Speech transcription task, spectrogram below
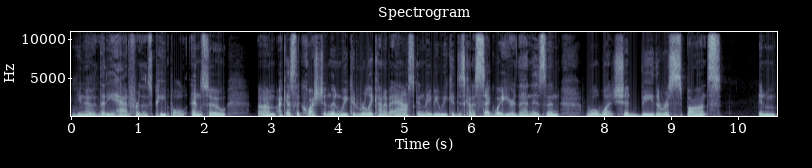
you know, mm-hmm. that he had for those people, and so. Um, I guess the question then we could really kind of ask, and maybe we could just kind of segue here then, is then, well, what should be the response in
